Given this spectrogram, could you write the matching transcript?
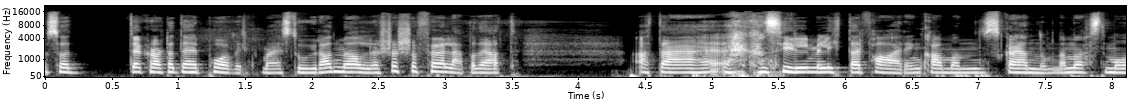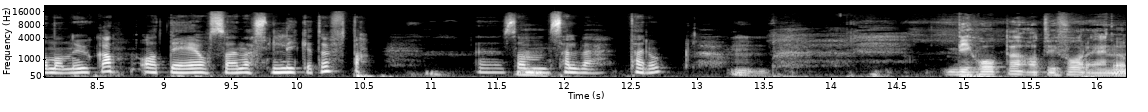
så det er klart at det her påvirker meg i stor grad. Men aller størst så føler jeg på det at at jeg kan si med litt erfaring hva man skal gjennom de neste månedene og ukene, og at det også er nesten like tøft da, eh, som mm. selve terroren. Mm. Vi håper at vi får en ja.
